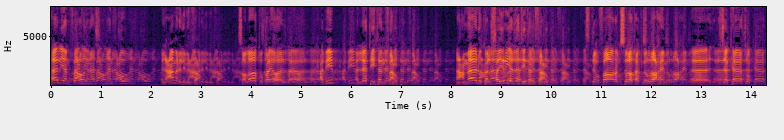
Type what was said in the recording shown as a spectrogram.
هل ينفعه الناس؟ ينفعه العمل اللي بينفعه. صلاتك أيها الحبيب التي تنفعه. أعمالك الخيرية التي تنفعك استغفارك صلتك للرحم آه، زكاتك.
